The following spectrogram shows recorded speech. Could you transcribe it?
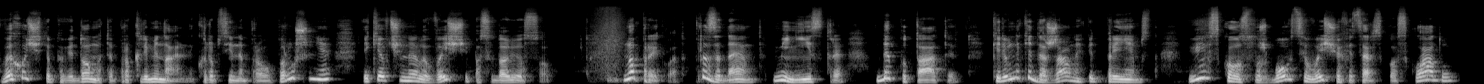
ви хочете повідомити про кримінальне корупційне правопорушення, яке вчинили вищі посадові особи. Наприклад, президент, міністри, депутати, керівники державних підприємств, військовослужбовці вищого офіцерського складу,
